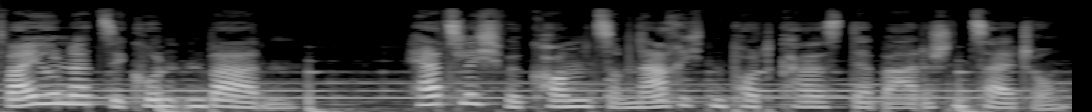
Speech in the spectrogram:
200 Sekunden Baden. Herzlich willkommen zum Nachrichtenpodcast der Badischen Zeitung.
